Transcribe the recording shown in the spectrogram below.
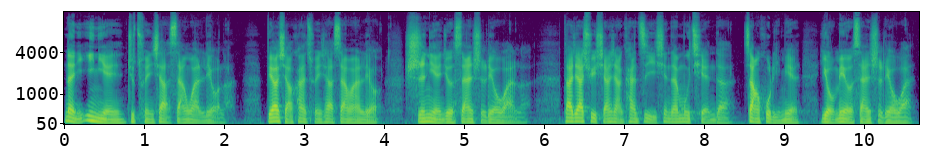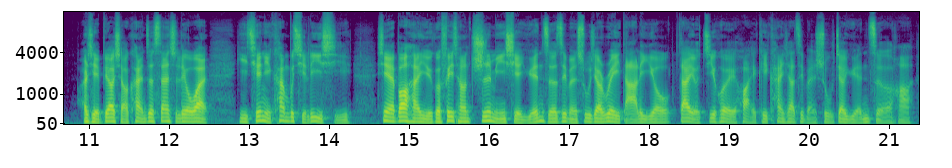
那你一年就存下三万六了。不要小看存下三万六，十年就三十六万了。大家去想想看，自己现在目前的账户里面有没有三十六万？而且不要小看这三十六万，以前你看不起利息。现在包含有一个非常知名写《原则》这本书叫瑞达利欧，大家有机会的话也可以看一下这本书，叫《原则》哈。《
